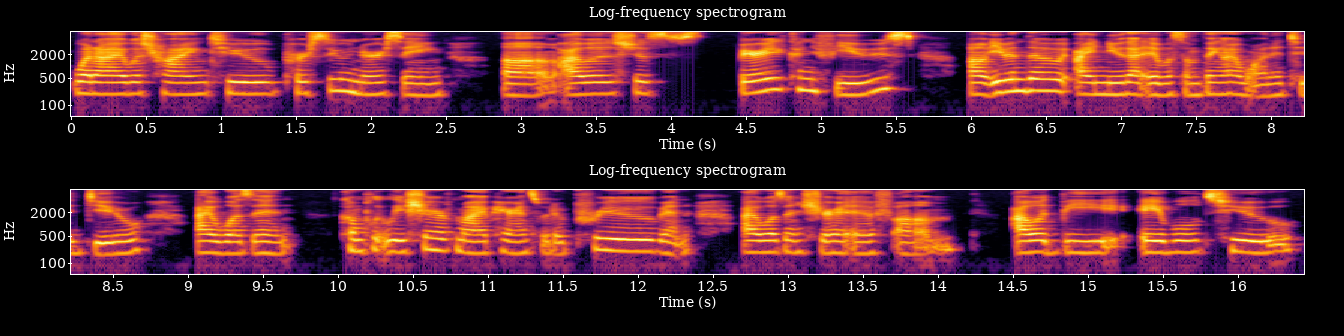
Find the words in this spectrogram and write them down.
when I was trying to pursue nursing, um, I was just very confused. Um, even though I knew that it was something I wanted to do, I wasn't completely sure if my parents would approve, and I wasn't sure if um, I would be able to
